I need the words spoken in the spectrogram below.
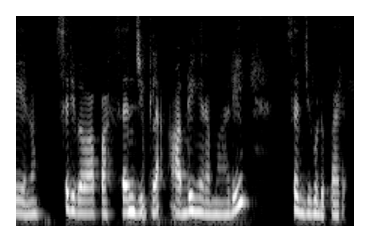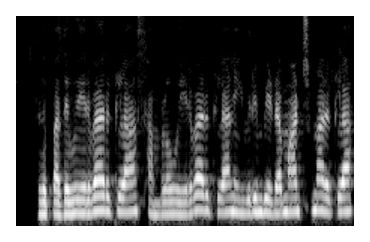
வேணும்? சரி வாப்பா செஞ்சுக்கலாம் அப்படிங்கிற மாதிரி செஞ்சு கொடுப்பாரு. அது பதவி உயர்வாக இருக்கலாம் சம்பளம் உயர்வாக இருக்கலாம் நீங்கள் விரும்பி இடமாற்றமாக இருக்கலாம்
